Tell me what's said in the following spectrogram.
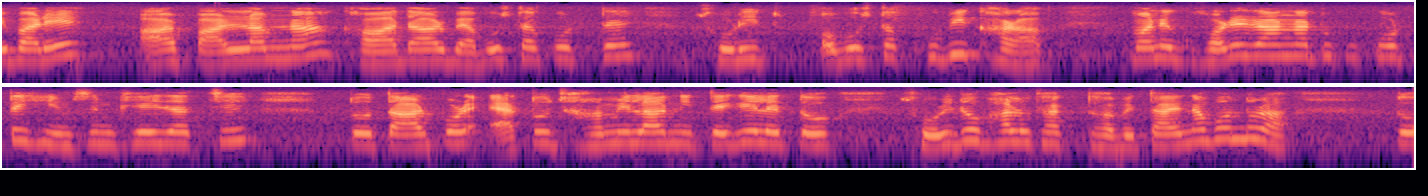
এবারে আর পারলাম না খাওয়া দাওয়ার ব্যবস্থা করতে। শরীর অবস্থা খুবই খারাপ। মানে ঘরের রান্নাটুকু করতে হিমশিম খেয়ে যাচ্ছি। তো তারপর এত ঝামেলা নিতে গেলে তো শরীরও ভালো থাকতে হবে, তাই না বন্ধুরা? তো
